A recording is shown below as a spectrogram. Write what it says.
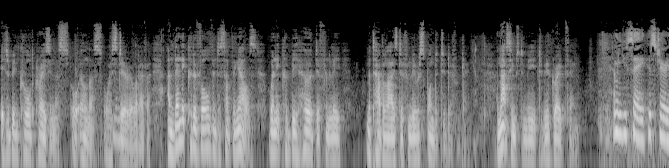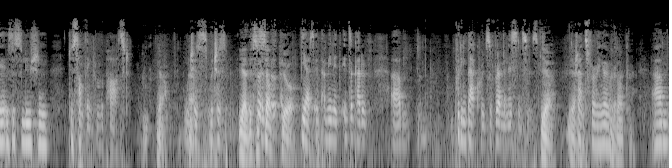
it had been called craziness or illness or hysteria or whatever. And then it could evolve into something else when it could be heard differently, metabolized differently, responded to differently. And that seems to me to be a great thing. I mean, you say hysteria is a solution to something from the past. Yeah. Which yeah. is, which is. Yeah, this is self-cure. yes, it, I mean, it, it's a kind of, um, putting backwards of reminiscences. Yeah, yeah. Transferring over. Exactly. Um,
